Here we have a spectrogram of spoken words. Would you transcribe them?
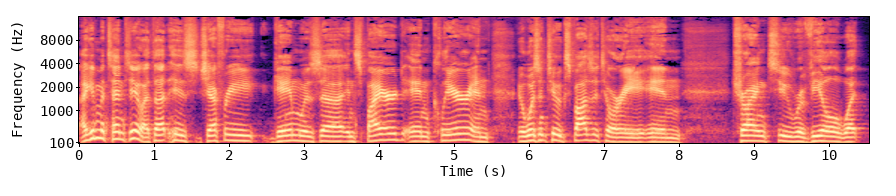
I give him a 10 too. I thought his Jeffrey game was uh, inspired and clear, and it wasn't too expository in trying to reveal what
